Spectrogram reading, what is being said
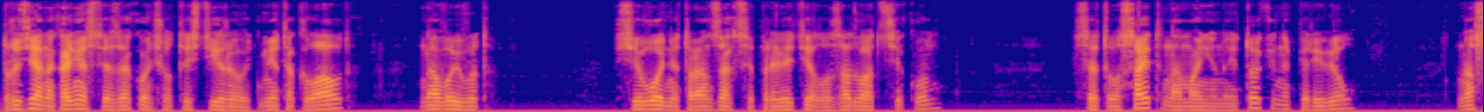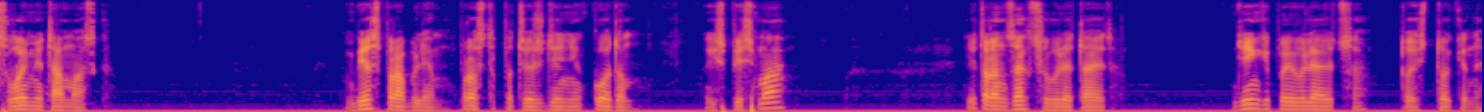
Друзья, наконец-то я закончил тестировать MetaCloud на вывод. Сегодня транзакция прилетела за 20 секунд. С этого сайта на майненные токены перевел на свой MetaMask. Без проблем. Просто подтверждение кодом из письма и транзакция вылетает. Деньги появляются, то есть токены,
